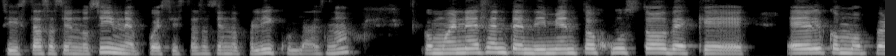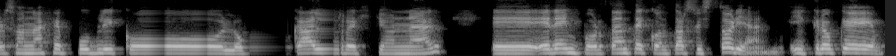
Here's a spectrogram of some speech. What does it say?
si estás haciendo cine, pues si estás haciendo películas, ¿no? Como en ese entendimiento justo de que él como personaje público lo local, regional, eh, era importante contar su historia. Y creo que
